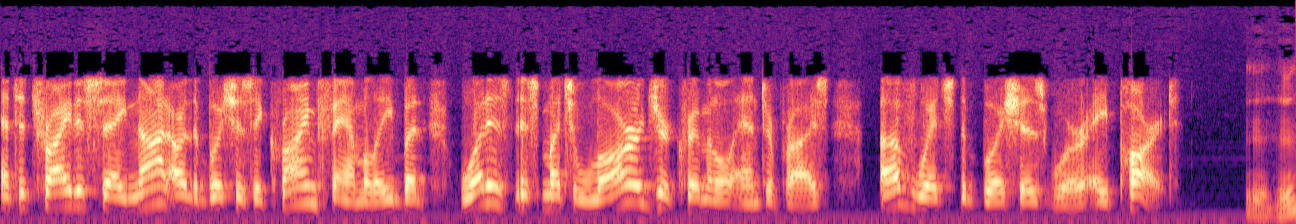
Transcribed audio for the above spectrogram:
and to try to say, not are the Bushes a crime family, but what is this much larger criminal enterprise of which the Bushes were a part? Mm-hmm.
